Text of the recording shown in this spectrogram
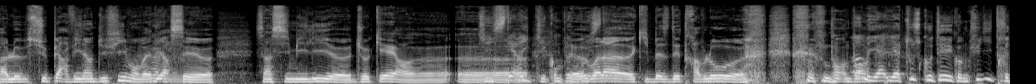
euh, Enfin, le super vilain du film, on va dire, c'est euh, c'est un simili euh, Joker. euh, euh, qui est hystérique, qui est euh, complètement voilà, euh, qui baisse des travelots euh, dans, dans- Non, mais il y, y a tout ce côté, comme tu dis, très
